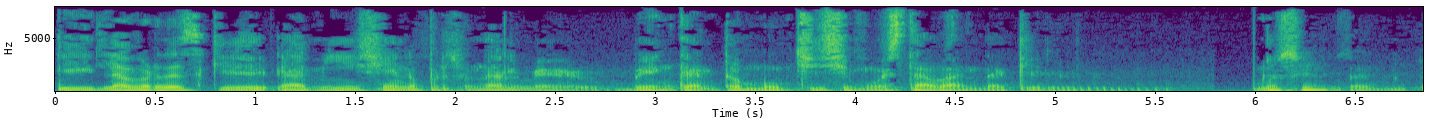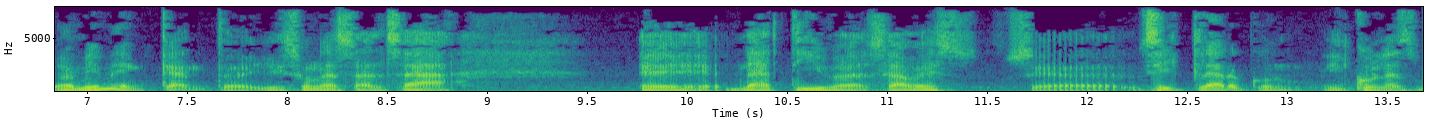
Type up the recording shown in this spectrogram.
y la verdad es que a mí, sí, en lo personal, me, me encantó muchísimo esta banda que, no sé, a mí me encanta y es una salsa eh, nativa, ¿sabes? O sea, sí, claro, con, y con las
